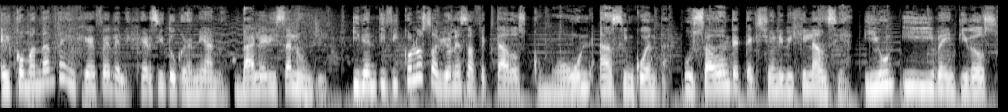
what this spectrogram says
El comandante en jefe del ejército ucraniano, Valery Salungi, identificó los aviones afectados como un A-50, usado en detección y vigilancia, y un II-22,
